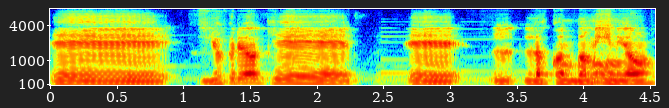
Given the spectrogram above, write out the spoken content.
Eh, yo creo que eh, los condominios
